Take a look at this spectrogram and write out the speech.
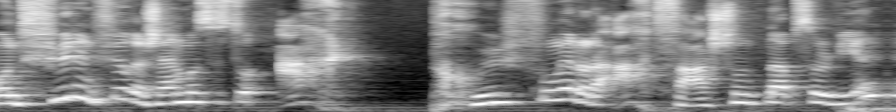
Und für den Führerschein musstest du acht Prüfungen oder acht Fahrstunden absolvieren.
